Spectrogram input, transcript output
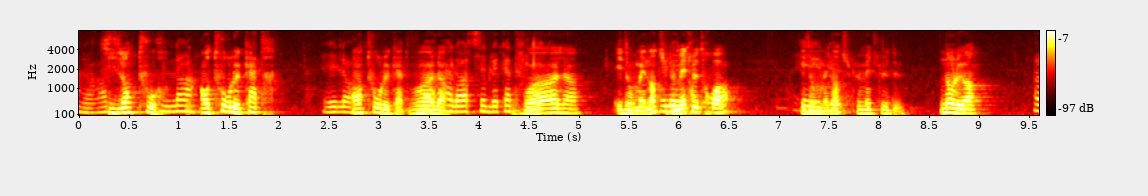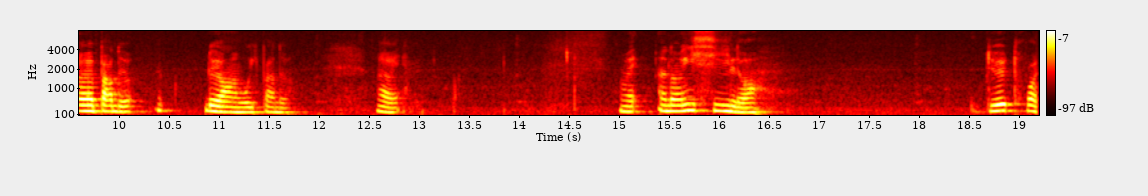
Alors, Qui l'entoure. Entoure le 4. et là. Entoure le 4. Là, Voilà. Alors, c'est le 4 Voilà. Et donc maintenant, tu peux mettre le 3. Et, donc maintenant, tu peux mettre le 2. Non, le 1. Euh, pardon. Le 1, oui, pardon. Ah oui. Ouais. Alors ici, là. 2, 3,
